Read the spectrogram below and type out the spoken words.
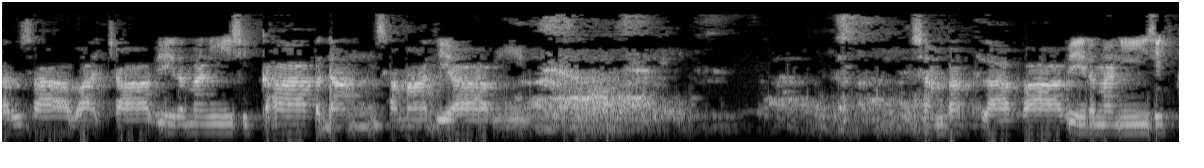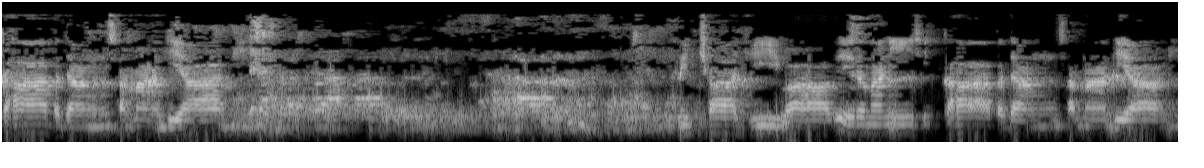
අරුසා වාචා වේරමණී සික්ඛාපදං සමාදියාමි. සම්පත්ලාපා වීරමණී සික්ඛාපදං සමාදියාමි මිච්ඡා ජීවා වේරමණී සික්ඛාපදං සමාදියාමි.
